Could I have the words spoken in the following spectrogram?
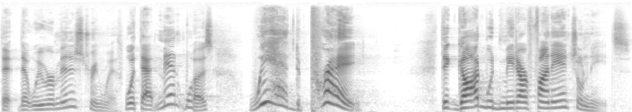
that, that we were ministering with. What that meant was we had to pray that God would meet our financial needs.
